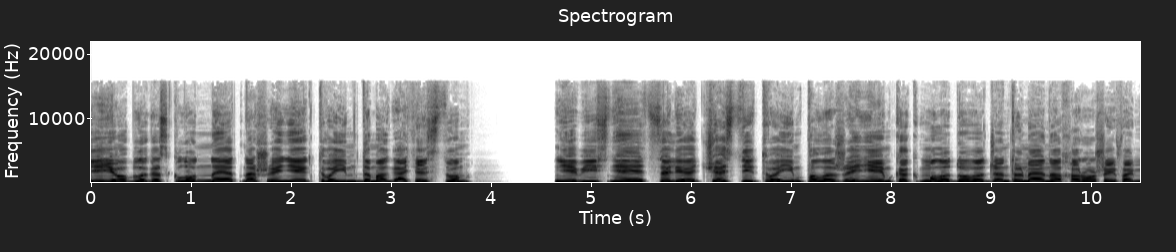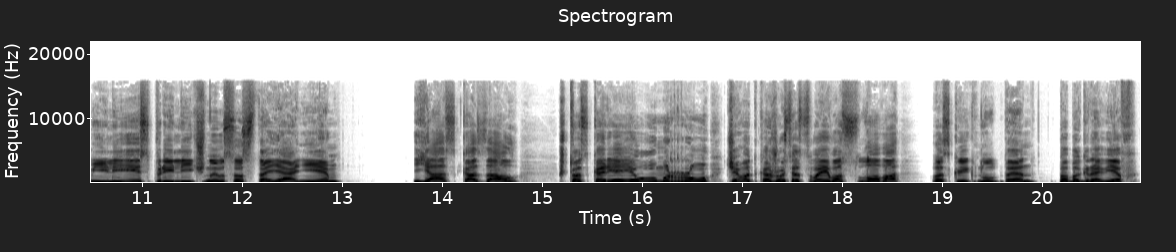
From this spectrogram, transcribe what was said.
ее благосклонное отношение к твоим домогательствам не объясняется ли отчасти твоим положением как молодого джентльмена хорошей фамилии с приличным состоянием? Я сказал, что скорее умру, чем откажусь от своего слова, воскликнул Пен, побагровев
